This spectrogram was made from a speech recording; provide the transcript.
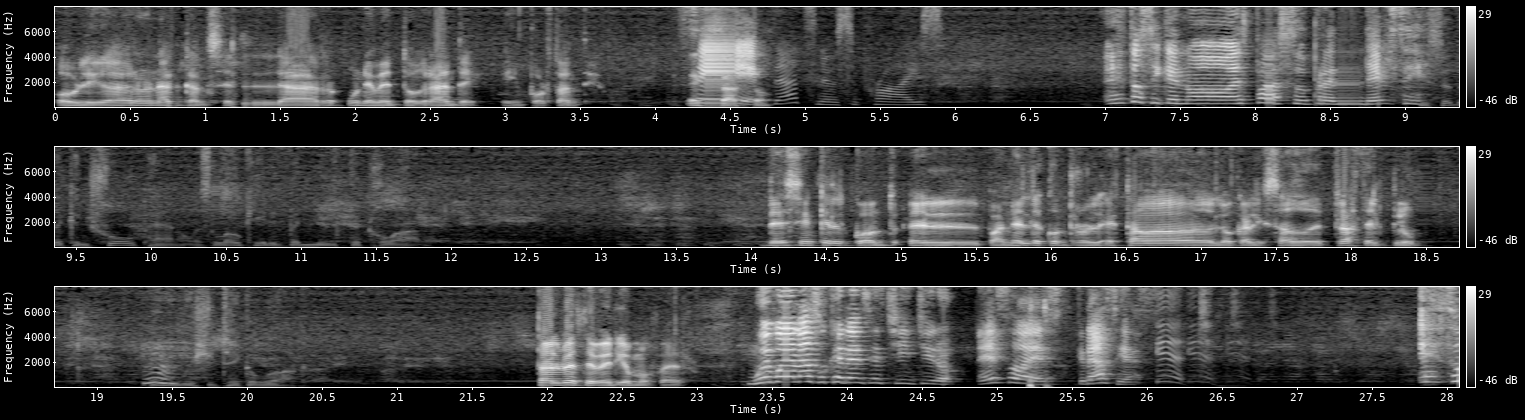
obligaron a cancelar un evento grande e importante. Sí, Exacto. Esto sí que no es para sorprenderse. Decían que el, contr- el panel de control estaba localizado detrás del club. Tal vez deberíamos ver. Muy buena sugerencia, Chinchiro. Eso es, gracias. Eso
